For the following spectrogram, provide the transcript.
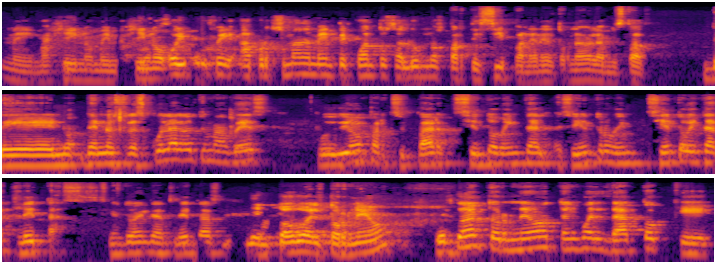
Me imagino, me imagino. Hoy, profe, aproximadamente cuántos alumnos participan en el torneo de la amistad? De, de nuestra escuela la última vez pudieron participar 120, 120, 120 atletas. 120 atletas. ¿Y en todo el torneo? En todo el torneo tengo el dato que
